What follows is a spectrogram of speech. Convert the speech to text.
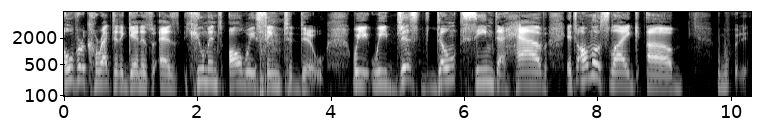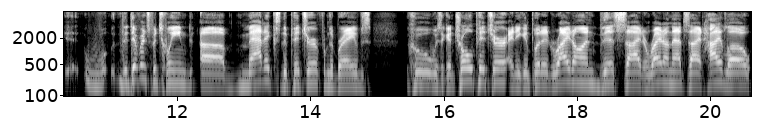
overcorrected again as as humans always seem to do. We we just don't seem to have. It's almost like. um w- w- the difference between uh, Maddux, the pitcher from the Braves, who was a control pitcher, and he can put it right on this side and right on that side, high, low,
